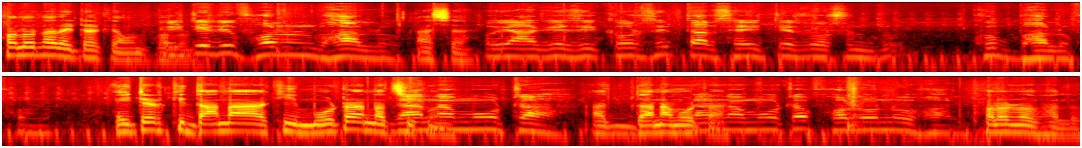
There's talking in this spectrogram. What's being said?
ফলন আর এটার কেমন ফলন? এইটারই ফলন ভালো। আচ্ছা। ওই আগে যে করছি তার সেইটার রসুন খুব ভালো ফলন। এইটার কি দানা কি মোটা না দানা মোটা। আর দানা মোটা? দানা মোটা ফলনও ভালো। ফলনও ভালো।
